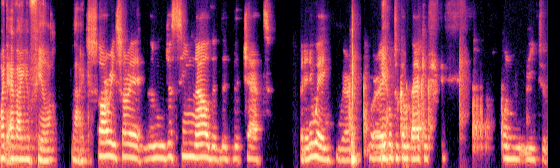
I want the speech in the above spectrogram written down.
whatever you feel like sorry sorry i'm just seeing now the, the, the chat but anyway we're we're yeah. able to come back if, if one need to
